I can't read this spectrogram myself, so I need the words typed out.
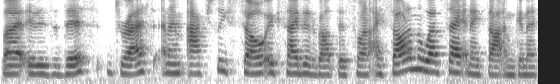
But it is this dress and I'm actually so excited about this one. I saw it on the website and I thought I'm gonna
